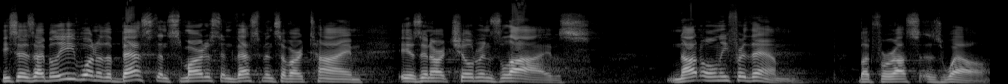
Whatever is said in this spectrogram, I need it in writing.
He says, I believe one of the best and smartest investments of our time is in our children's lives, not only for them, but for us as well.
